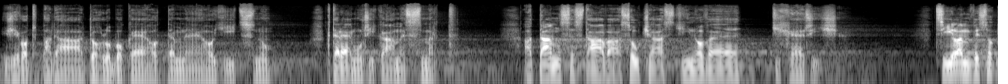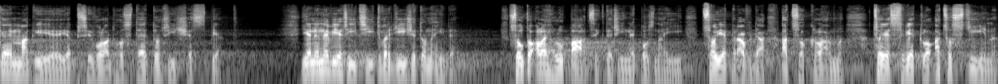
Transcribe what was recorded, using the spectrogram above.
Život padá do hlubokého temného jícnu, kterému říkáme smrt. A tam se stává součástí nové, tiché říše. Cílem vysoké magie je přivolat ho z této říše zpět. Jen nevěřící tvrdí, že to nejde. Jsou to ale hlupáci, kteří nepoznají, co je pravda a co klam, co je světlo a co stín.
